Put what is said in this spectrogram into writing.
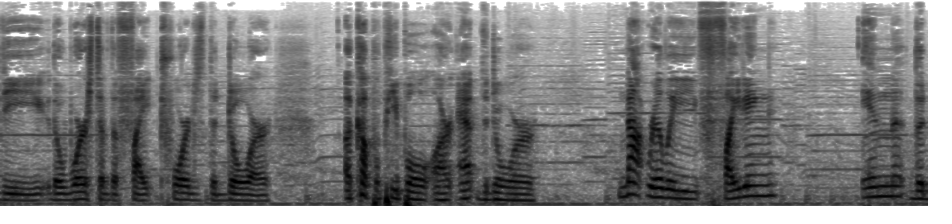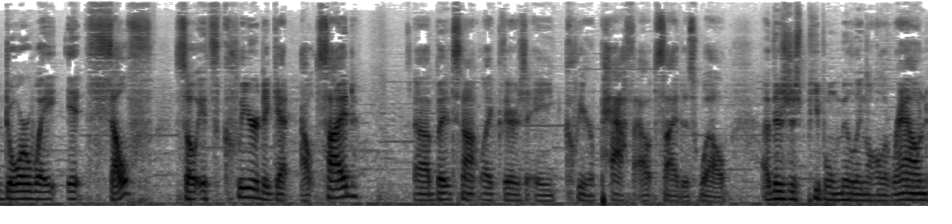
the the worst of the fight towards the door. A couple people are at the door, not really fighting in the doorway itself, so it's clear to get outside. Uh, but it's not like there's a clear path outside as well. Uh, there's just people milling all around,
